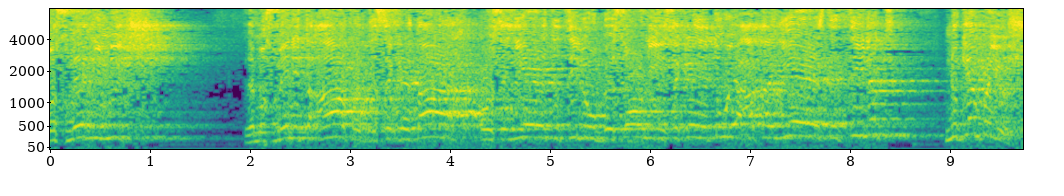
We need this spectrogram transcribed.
mos merrni miq Dhe mos merrni të afërt dhe sekretarë ose njerëz të cilëve u besoni sekretet tuaja, ata njerëz të cilët nuk janë prej jush.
